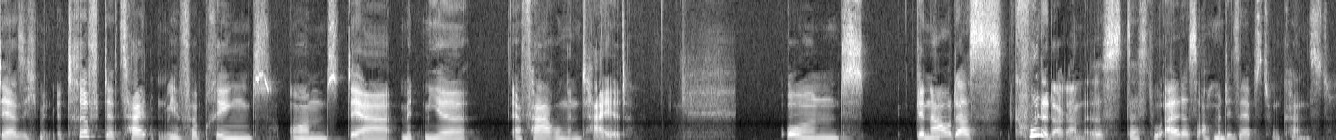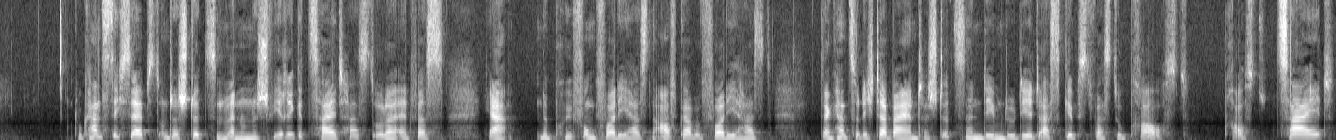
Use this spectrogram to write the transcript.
der sich mit mir trifft, der Zeit mit mir verbringt und der mit mir Erfahrungen teilt. Und genau das Coole daran ist, dass du all das auch mit dir selbst tun kannst. Du kannst dich selbst unterstützen, wenn du eine schwierige Zeit hast oder etwas, ja, eine Prüfung vor dir hast, eine Aufgabe vor dir hast, dann kannst du dich dabei unterstützen, indem du dir das gibst, was du brauchst. Brauchst du Zeit?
